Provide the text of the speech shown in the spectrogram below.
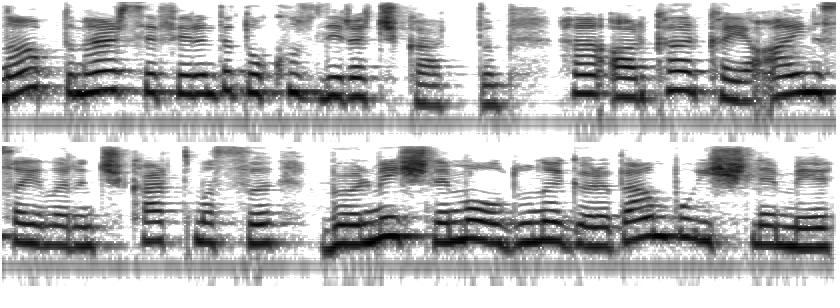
Ne yaptım? Her seferinde 9 lira çıkarttım. Ha arka arkaya aynı sayıların çıkartması bölme işlemi olduğuna göre ben bu işlemi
